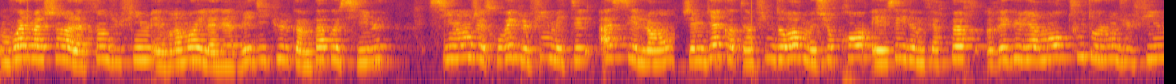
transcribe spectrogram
On voit le machin à la fin du film et vraiment il a l'air ridicule comme pas possible. Sinon, j'ai trouvé que le film était assez lent. J'aime bien quand un film d'horreur me surprend et essaye de me faire peur régulièrement tout au long du film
